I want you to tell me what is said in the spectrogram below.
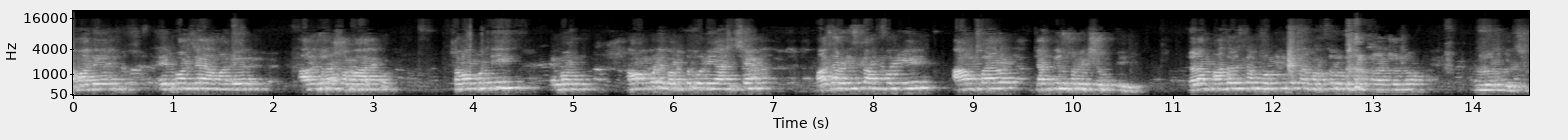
আমাদের, এই পর্যায়ে আমাদের আলোচনা সভায় সভাপতি এবং সমাপনী বক্তব্য নিয়ে আসছেন মাজারুল ইসলাম ফকির আহ্বায়ক জাতীয় শ্রমিক শক্তি। যারা মাজারুল ইসলাম ফকিরকে তার বক্তব্য প্রদান করার জন্য অনুরোধ করছি।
